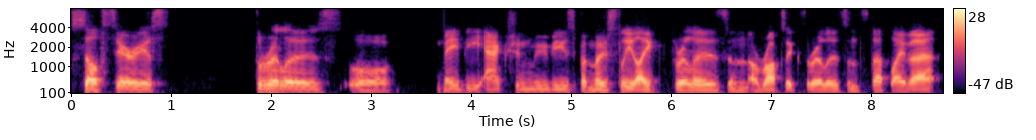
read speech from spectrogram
self-serious thrillers or maybe action movies, but mostly like thrillers and erotic thrillers and stuff like that.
